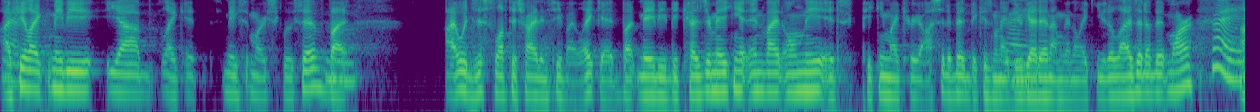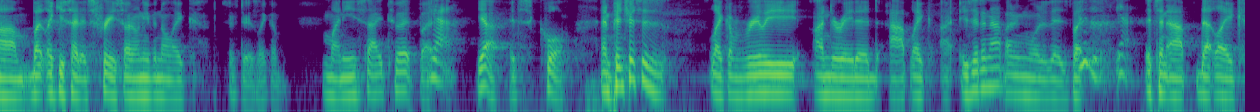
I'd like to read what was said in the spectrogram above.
Yeah. I feel like maybe yeah, like it makes it more exclusive, mm-hmm. but I would just love to try it and see if I like it. But maybe because they're making it invite only, it's piquing my curiosity a bit. Because when right. I do get in, I'm going to like utilize it a bit more. Right. Um, but like you said, it's free, so I don't even know like if there's like a money side to it. But yeah, yeah, it's cool. And Pinterest is like a really underrated app. Like, uh, is it an app? I don't even know what it is, but it? yeah, it's an app that like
